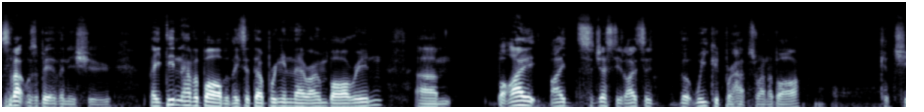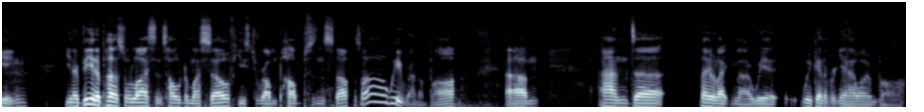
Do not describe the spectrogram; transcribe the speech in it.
so that was a bit of an issue. They didn't have a bar, but they said they're bringing their own bar in. Um, but I, I suggested, I said that we could perhaps run a bar. Kaching. You know, being a personal license holder myself, used to run pubs and stuff. I was like, oh, we run a bar. Um, and uh, they were like, no, we're we're going to bring in our own bar.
